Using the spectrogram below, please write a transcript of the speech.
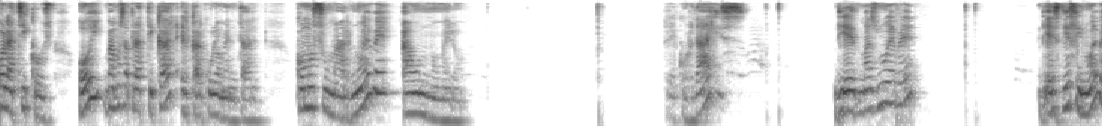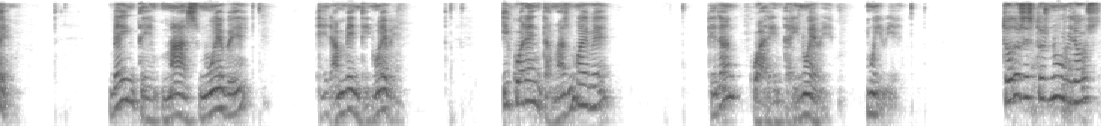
Hola chicos, hoy vamos a practicar el cálculo mental. Cómo sumar 9 a un número. ¿Recordáis? 10 más 9 es 19. 20 más 9 eran 29. Y 40 más 9 eran 49. Muy bien. Todos estos números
